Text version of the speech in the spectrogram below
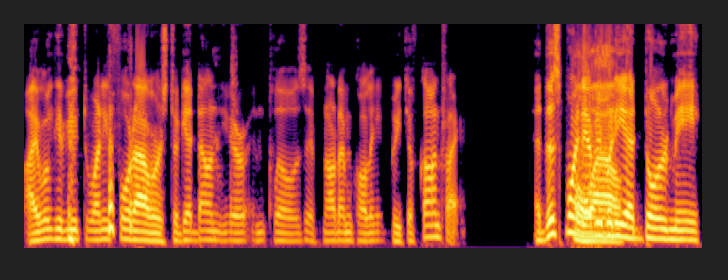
I will give you 24 hours to get down here and close. If not, I'm calling it breach of contract. At this point, Oh, everybody wow. had told me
